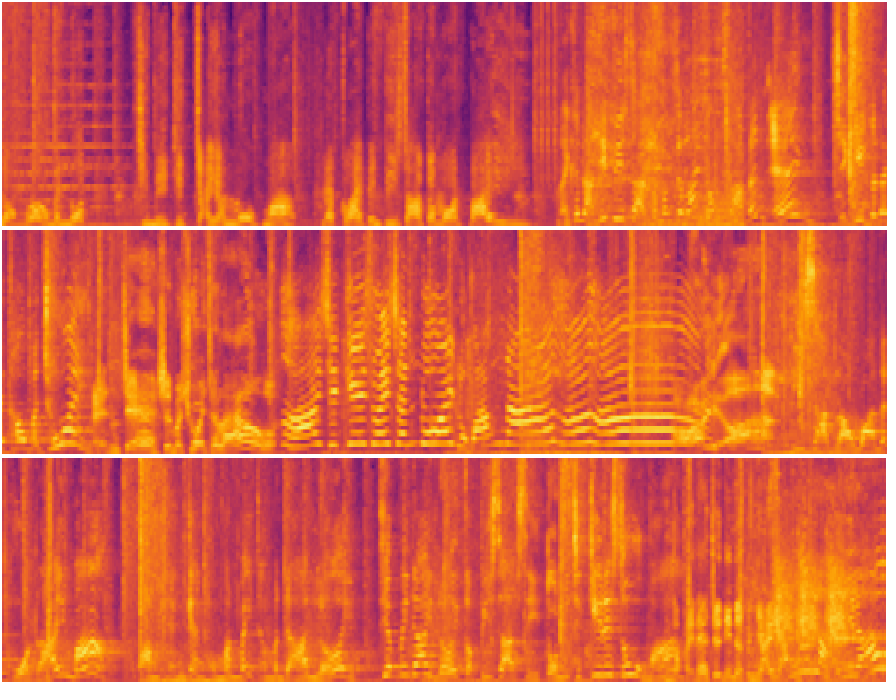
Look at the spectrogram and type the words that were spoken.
หลอกล่อมนุษย์ที่มีจิตใจอันโลภมาก และกลายเป็นปีศาจตลอดไป ในขณะที่ปีศาจกำลังจะไล่คำสาปนั่นเองชิกกี้ก็ได้เข้ามาช่วย เอ็นเจ ฉันมาช่วยเธอแล้ว เฮ้ยชิกกี้ช่วยฉันด้วยระวังนะโอ้ยอะปีศาจลาวานั้นโหดร้ายมาก ความแข็งแกร่งของมันไม่ธรรมดาเลย เทียบไม่ได้เลยกับปีศาจสี่ตนที่ชิกกี้ได้สู้มาหน่อยแน่เจนี่เนี่ยเป็นไงยังไม่ไหลแล้ว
